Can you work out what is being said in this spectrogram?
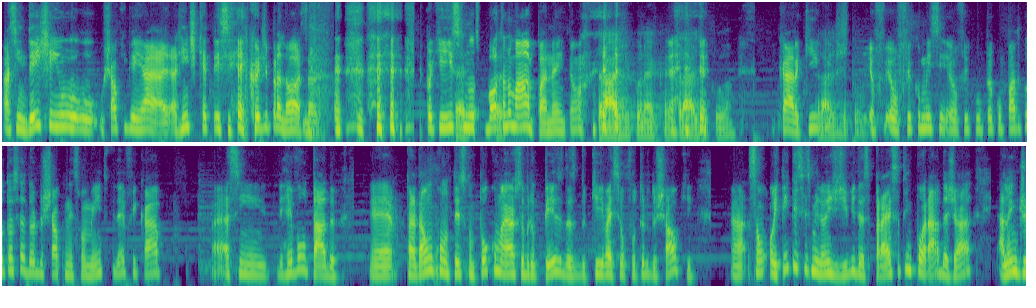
assim, deixem o, o Schalke ganhar. A gente quer ter esse recorde para nós, sabe? Porque isso é, nos bota é, no mapa, né? Então. Trágico, né? Trágico. Cara, que eu, eu, fico me, eu fico preocupado com o torcedor do Schalke nesse momento, que deve ficar assim revoltado. é, para dar um contexto um pouco maior sobre o peso das, do que vai ser o futuro do Schalke, Uh, são 86 milhões de dívidas para essa temporada já, além de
